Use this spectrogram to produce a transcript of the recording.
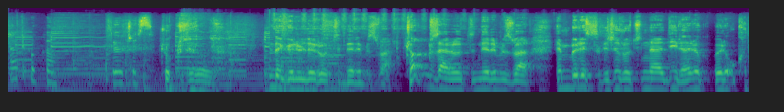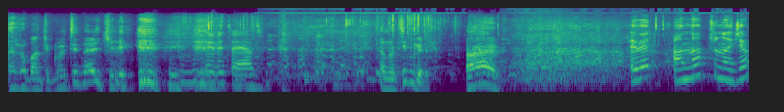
Hadi bakalım. Göreceğiz. Çok güzel oldu. Hem de gönüllü rutinlerimiz var. Çok güzel rutinlerimiz var. Hem böyle sıkıcı rutinler değil. Haluk böyle o kadar romantik rutinler ki. Evet hayatım. Anlatayım mı Gönül? Evet. Evet, anlat Tunacığım.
